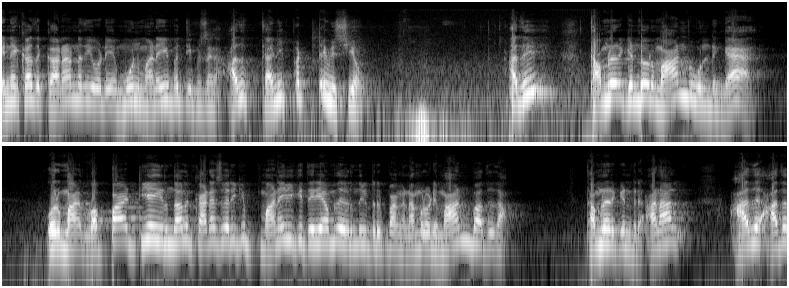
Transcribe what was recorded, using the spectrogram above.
என்னைக்காவது கருணாநிதியுடைய மூணு மனைவி பற்றி பேசுங்க அது தனிப்பட்ட விஷயம். அது தமிழருக்கென்று ஒரு மாண்பு உண்டுங்க. ஒரு ம வப்பாட்டியே இருந்தாலும் கடைசி வரைக்கும் மனைவிக்கு தெரியாமல் தான் இருந்துகிட்டு இருப்பாங்க. நம்மளுடைய மாண்பு அதுதான். தமிழருக்கென்று ஆனால் அது அதை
